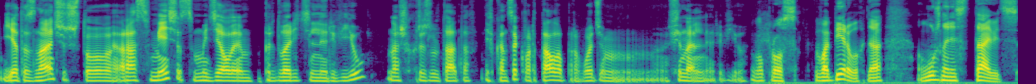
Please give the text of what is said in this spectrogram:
и это значит, что раз в месяц мы делаем предварительный ревью наших результатов, и в конце квартала проводим финальное ревью. Вопрос. Во-первых, да, нужно ли ставить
